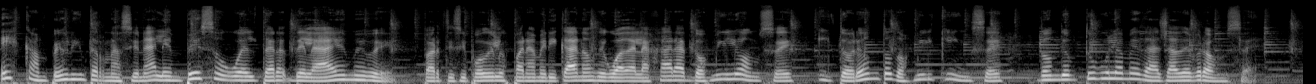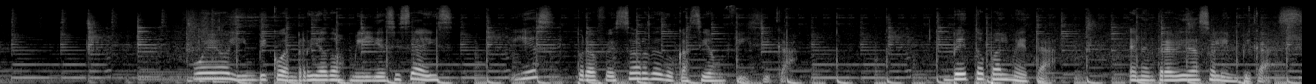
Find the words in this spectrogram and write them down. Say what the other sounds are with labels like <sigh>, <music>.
Es campeón internacional en peso welter de la AMB. Participó de los Panamericanos de Guadalajara 2011 y Toronto 2015, donde obtuvo la medalla de bronce. Fue olímpico en Río 2016 y es profesor de educación física. Beto Palmeta, en Entrevidas Olímpicas.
